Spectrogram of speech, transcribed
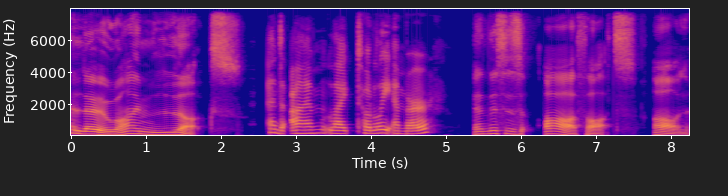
Hello, I'm Lux. And I'm like totally Ember. And this is our thoughts on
